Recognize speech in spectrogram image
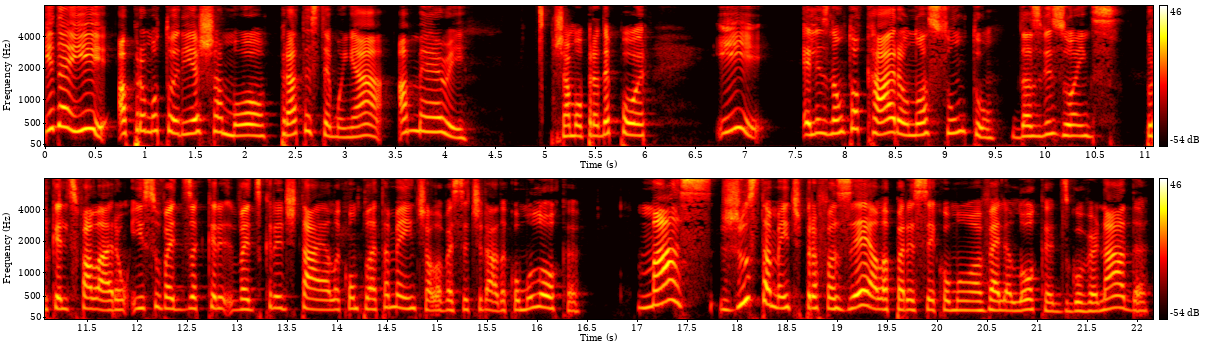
E daí a promotoria chamou para testemunhar a Mary, chamou para depor. E eles não tocaram no assunto das visões. Porque eles falaram, isso vai, vai descreditar ela completamente, ela vai ser tirada como louca. Mas, justamente para fazer ela parecer como uma velha louca desgovernada,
